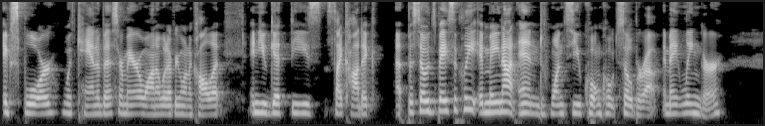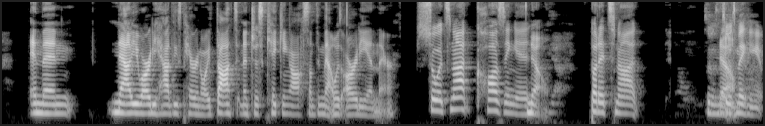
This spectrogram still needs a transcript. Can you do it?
explore with cannabis or marijuana, whatever you want to call it, and you get these psychotic episodes, basically, it may not end once you quote unquote sober up. It may linger. And then now you already have these paranoid thoughts and it's just kicking off something that was already in there. so it's not causing it, No. but it's not. So, No. so it's making it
